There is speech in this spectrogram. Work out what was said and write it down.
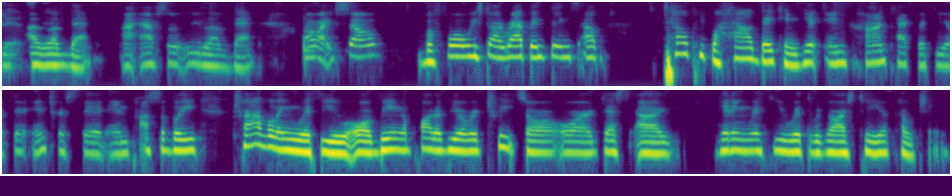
yes. i love that i absolutely love that all right so before we start wrapping things up tell people how they can get in contact with you if they're interested in possibly traveling with you or being a part of your retreats or, or just uh, getting with you with regards to your coaching.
